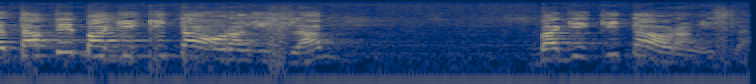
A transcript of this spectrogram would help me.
Tetapi bagi kita orang Islam, bagi kita orang Islam,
